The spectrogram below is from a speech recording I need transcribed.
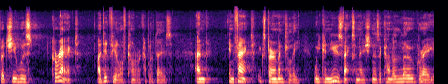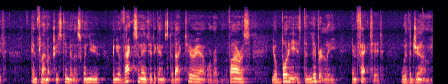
But she was correct. I did feel off color a couple of days. And in fact, experimentally, we can use vaccination as a kind of low grade inflammatory stimulus. When, you, when you're vaccinated against a bacteria or a virus, your body is deliberately infected with a germ.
